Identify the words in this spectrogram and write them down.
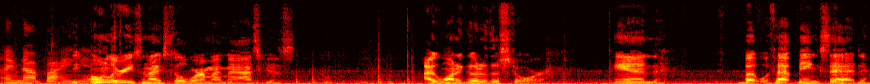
I'm not buying The it. The only reason I still wear my mask is I want to go to the store. And but with that being said,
